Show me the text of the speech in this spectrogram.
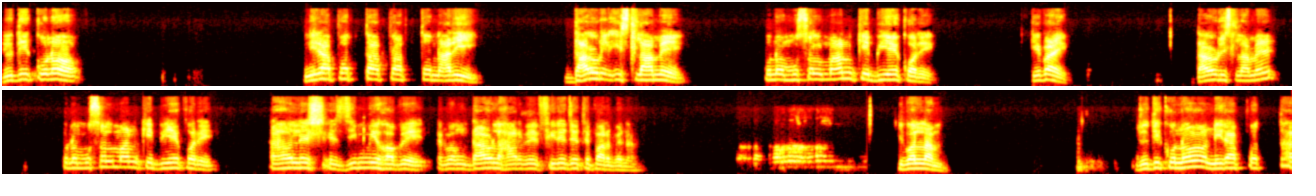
যদি কোনো নিরাপত্তা প্রাপ্ত নারী দারুল ইসলামে কোনো মুসলমানকে বিয়ে করে, কি ভাই? দারুল ইসলামে কোনো মুসলমানকে বিয়ে করে, তাহলে সে জিম্মি হবে এবং দারুল হারবে, ফিরে যেতে পারবে না। কি বললাম? যদি কোনো নিরাপত্তা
